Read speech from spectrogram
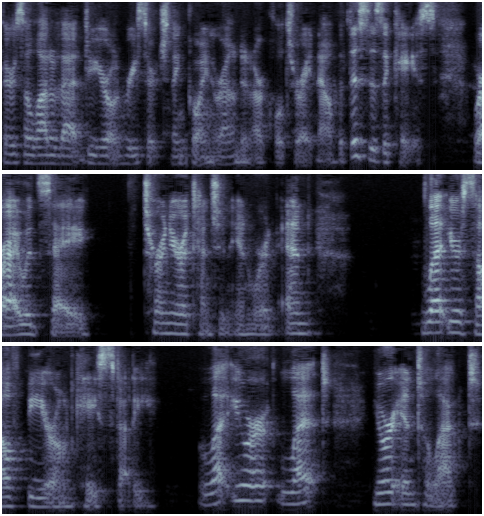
there's a lot of that do your own research thing going around in our culture right now, but this is a case where I would say turn your attention inward and let yourself be your own case study. Let your let your intellect,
